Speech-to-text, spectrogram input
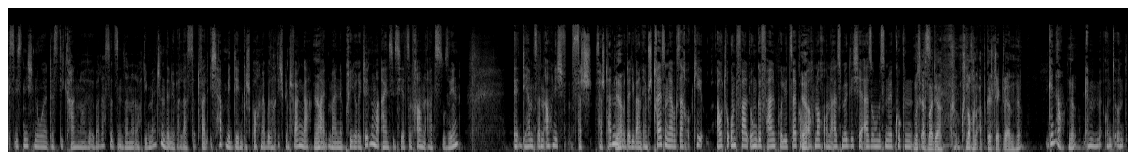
es ist nicht nur, dass die Krankenhäuser überlastet sind, sondern auch die Menschen sind überlastet. Weil ich habe mit denen gesprochen, habe gesagt, ich bin schwanger. Ja. Mein, meine Priorität Nummer eins ist jetzt, einen Frauenarzt zu sehen. Äh, die haben es dann auch nicht ver verstanden ja. oder die waren im Stress und wir haben gesagt, okay, Autounfall, umgefallen, Polizei kommt ja. auch noch und alles Mögliche, also müssen wir gucken. Muss erstmal der Knochen abgesteckt werden. Ja. Genau. Ja. Ähm, und, und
